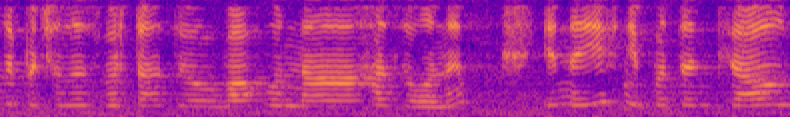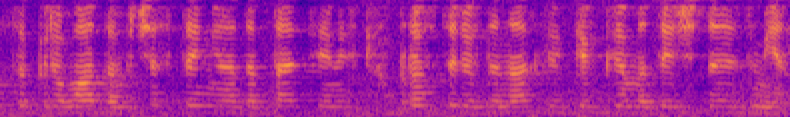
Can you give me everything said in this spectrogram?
громади почали звертати увагу на газони і на їхній потенціал, зокрема там в частині адаптації міських просторів до наслідків кліматичної зміни.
